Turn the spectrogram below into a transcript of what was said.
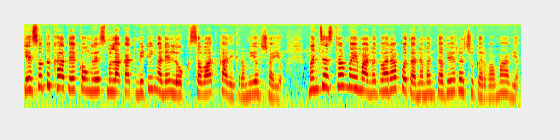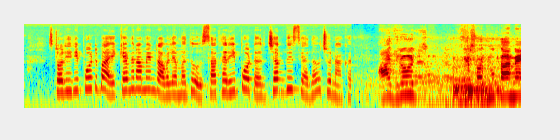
કેશોદ ખાતે કોંગ્રેસ મુલાકાત મિટિંગ અને લોકસંવાદ કાર્યક્રમ યોજાયો. મંચસ્થ મહેમાનો દ્વારા પોતાના મંતવ્યો રજૂ કરવામાં આવ્યા. Story report by cameraman Ravaliya Madhu, સાથે રિપોર્ટર જગદીશ યાદવ, જુનાગઢ. આજરોજ કેશોદ મુકામે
